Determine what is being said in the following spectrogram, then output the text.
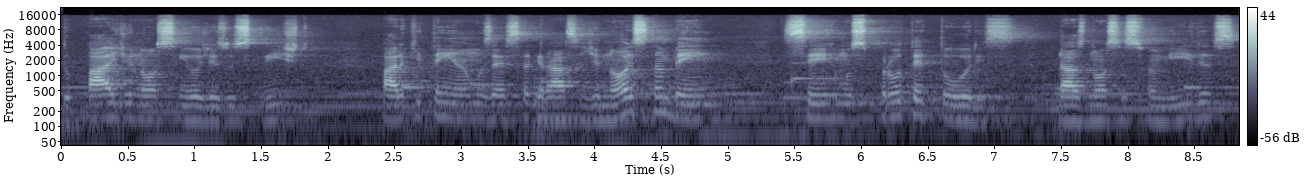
do Pai de nosso Senhor Jesus Cristo, para que tenhamos essa graça de nós também sermos protetores das nossas famílias,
